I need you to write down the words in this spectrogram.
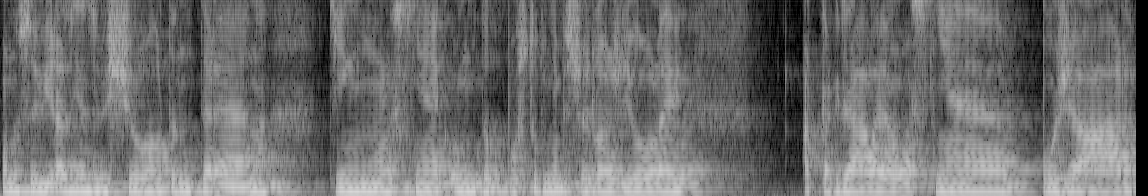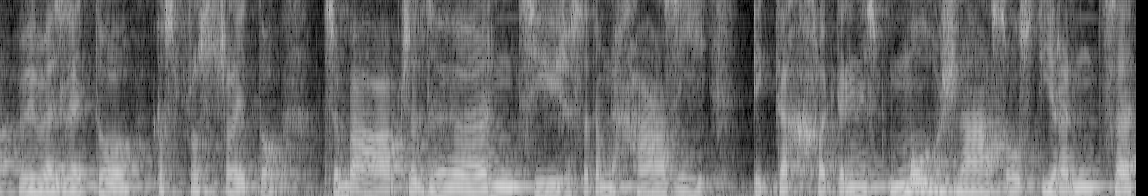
Ono se výrazně zvyšoval ten terén, tím vlastně, jak oni to postupně předlažďovali a tak dále. Vlastně požár, vyvezli to, rozprostřeli to třeba před radnicí, že se tam nachází i kachle, které nejsou, možná jsou z té radnice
